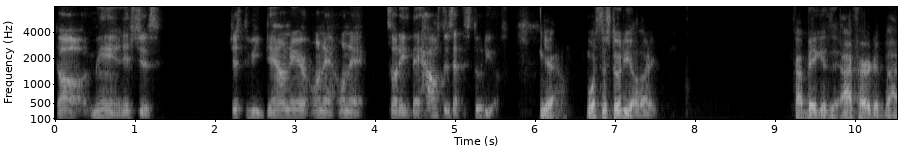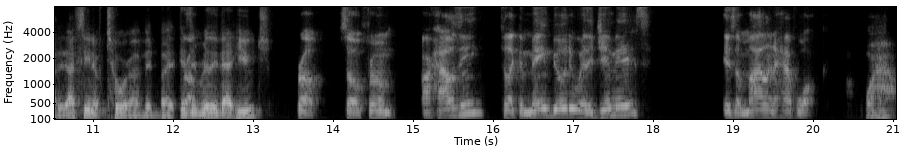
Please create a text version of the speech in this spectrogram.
dog, man, it's just just to be down there on that on that so they they housed us at the studios. Yeah. What's the studio like? How big is it? I've heard about it. I've seen a tour of it, but is bro, it really that huge? Bro, so from our housing to like the main building where the gym is, is a mile and a half walk. Wow.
